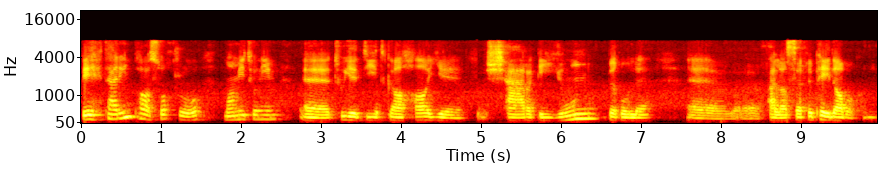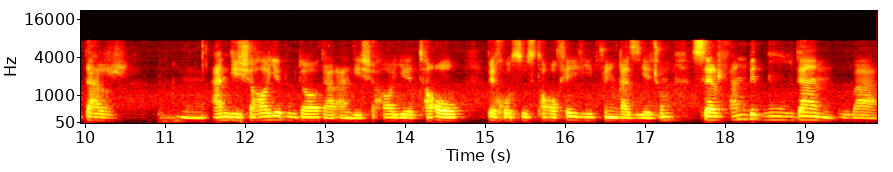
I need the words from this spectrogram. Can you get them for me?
بهترین پاسخ رو ما می‌تونیم توی دیدگاه های شرقیون به قول فلاسفه پیدا بکنیم. در اندیشه های بودا در اندیشه های تاو به خصوص تاو خیلی تو این قضیه چون صرفا به بودن و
